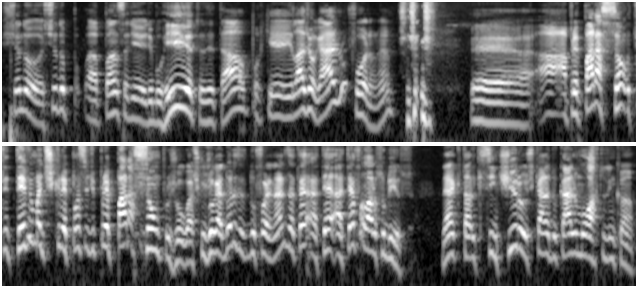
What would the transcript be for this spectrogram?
enchido, enchido a pança de, de burritos e tal, porque ir lá jogar não foram, né? É, a, a, preparação. Teve uma discrepância de preparação para o jogo. Acho que os jogadores do Fortnite até, até, até falaram sobre isso. Né? Que, tá, que sentiram os caras do Carlos mortos em campo.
